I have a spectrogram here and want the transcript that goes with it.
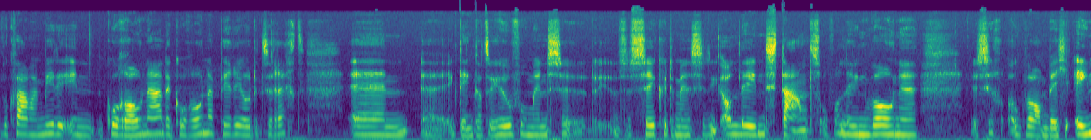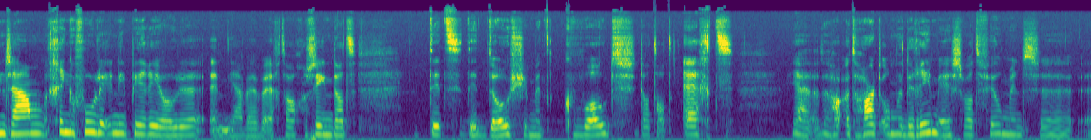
we kwamen midden in corona, de coronaperiode terecht. En uh, ik denk dat er heel veel mensen, zeker de mensen die alleenstaand of alleen wonen zich ook wel een beetje eenzaam gingen voelen in die periode. En ja, we hebben echt al gezien dat dit, dit doosje met quotes, dat dat echt ja, het hart onder de riem is wat veel mensen uh,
